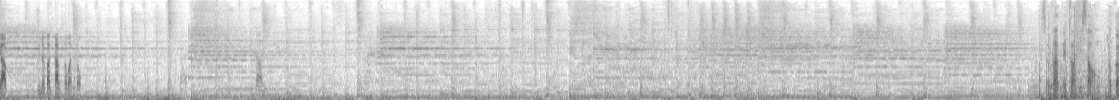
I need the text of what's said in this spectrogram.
กับศิลปกรรมตะวันตกกับ สำหรับในตอนที่ 2 เราก็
